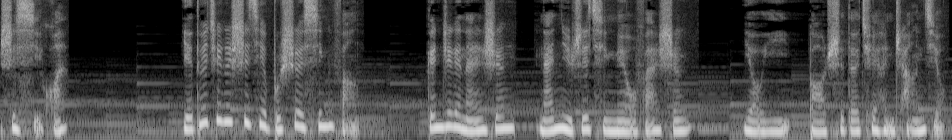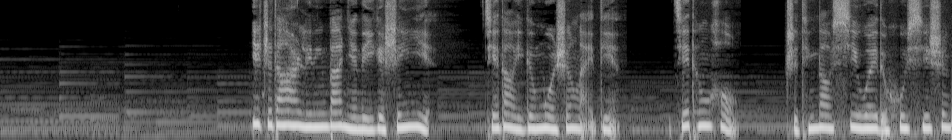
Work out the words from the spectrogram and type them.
是喜欢，也对这个世界不设心防，跟这个男生男女之情没有发生，友谊保持的却很长久。一直到二零零八年的一个深夜，接到一个陌生来电，接通后只听到细微的呼吸声，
